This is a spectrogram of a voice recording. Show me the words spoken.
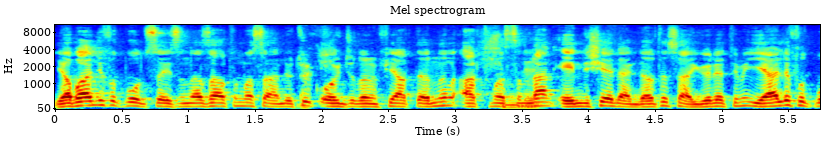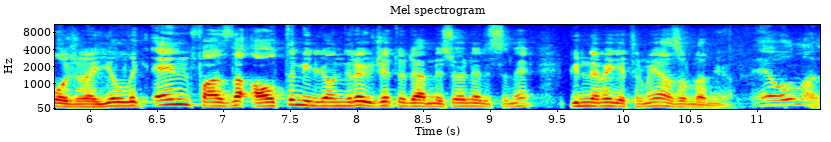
Yabancı futbolcu sayısının azaltılması halinde Türk oyuncuların fiyatlarının artmasından endişe eden Galatasaray yönetimi yerli futbolculara yıllık en fazla 6 milyon lira ücret ödenmesi önerisini gündeme getirmeye hazırlanıyor. E olmaz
